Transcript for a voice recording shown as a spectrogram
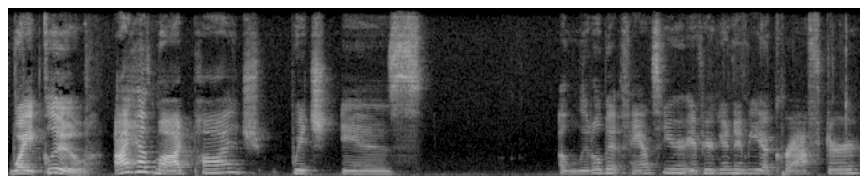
white glue. I have Mod Podge, which is a little bit fancier. If you're gonna be a crafter,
